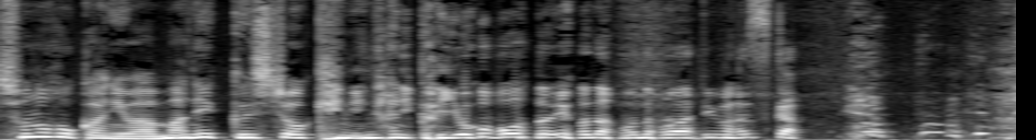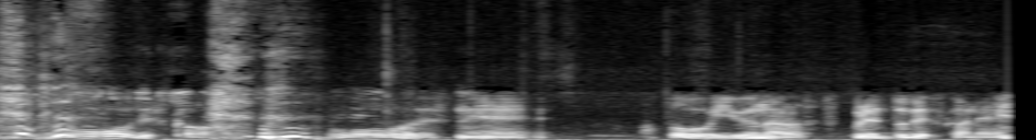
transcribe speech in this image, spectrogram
その他にはマネックス証券に何か要望のようなものはありますか？そうですか？そうですね。あと言うならスプレッドですかね。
